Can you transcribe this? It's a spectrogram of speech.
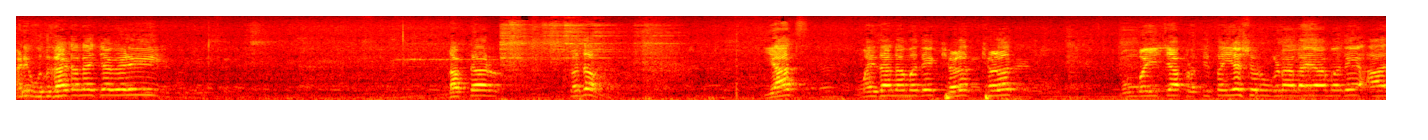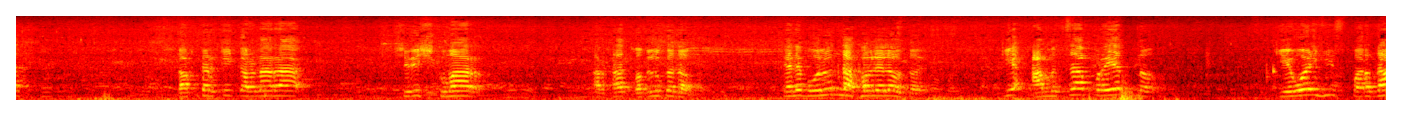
आणि उद्घाटनाच्या वेळी डॉक्टर कदम याच मैदानामध्ये खेळत खेळत मुंबईच्या प्रतितयश रुग्णालयामध्ये आज डॉक्टर की करणारा शिरीष कुमार अर्थात बबलू कदम त्याने बोलून दाखवलेलं होतं की आमचा प्रयत्न केवळ ही स्पर्धा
